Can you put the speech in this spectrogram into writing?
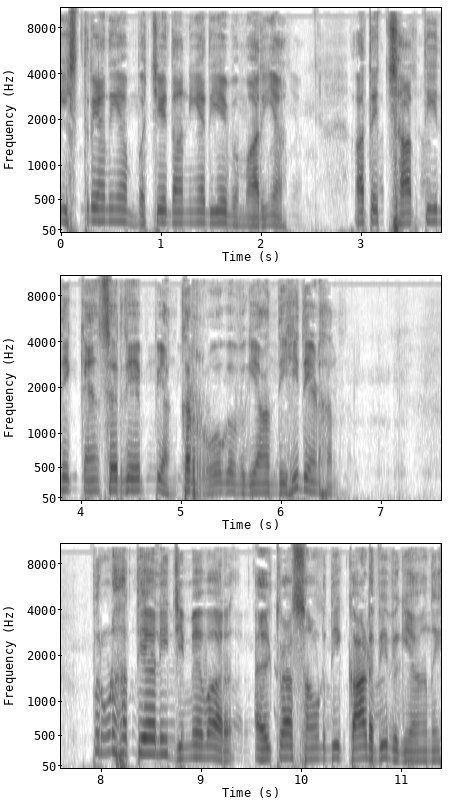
ਇਸਤਰੀਆਂ ਦੀਆਂ ਬੱਚੇਦਾਨੀਆਂ ਦੀਆਂ ਬਿਮਾਰੀਆਂ ਅਤੇ ਛਾਤੀ ਦੇ ਕੈਂਸਰ ਦੇ ਭਿਆਨਕ ਰੋਗ ਵਿਗਿਆਨ ਦੀ ਹੀ ਦੇਣ ਹਨ। ਭਰੂਣ ਹੱਤਿਆ ਲਈ ਜ਼ਿੰਮੇਵਾਰ ਅਲਟਰਾਸਾਊਂਡ ਦੀ ਕਾਢ ਵੀ ਵਿਗਿਆਨ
